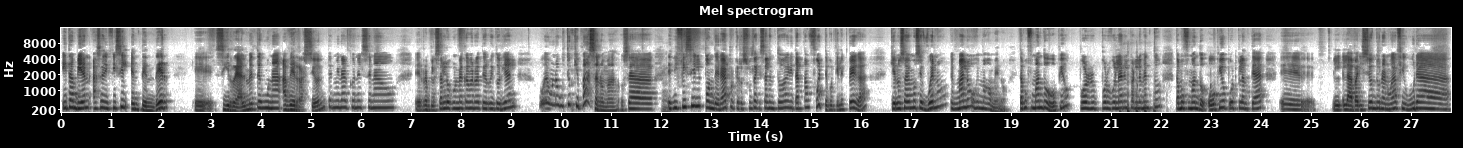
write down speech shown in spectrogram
y también hace difícil entender eh, si realmente es una aberración terminar con el Senado, eh, reemplazarlo por una Cámara Territorial, o es una cuestión que pasa nomás. O sea, Mm. es difícil ponderar porque resulta que salen todos a gritar tan fuerte porque les pega que no sabemos si es bueno, es malo o es más o menos. ¿Estamos fumando opio por, por volar el Parlamento? ¿Estamos fumando opio por plantear eh, la aparición de una nueva figura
